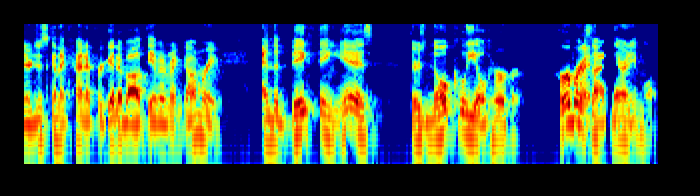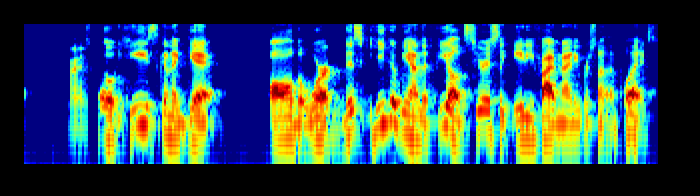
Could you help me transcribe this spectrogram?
they're just going to kind of forget about David Montgomery. And the big thing is there's no Khalil Herbert. Herbert's right. not there anymore. Right. So he's going to get all the work. This he could be on the field seriously 85 90% of the plays.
